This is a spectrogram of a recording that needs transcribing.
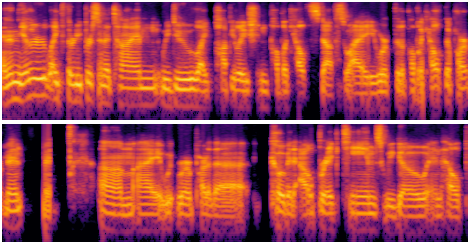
And then the other like 30% of time, we do like population public health stuff. So I work for the public health department. Um, I we're part of the COVID outbreak teams. We go and help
